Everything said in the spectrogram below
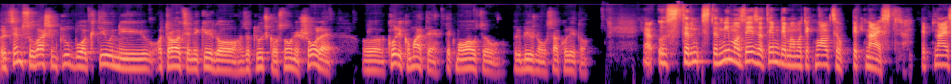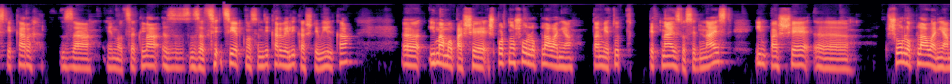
Predvsem so v vašem klubu aktivni otroci nekje do zaključka osnovne šole. Eh, Koliko imate tekmovalcev, približno vsako leto? Ja, strm, strmimo zdaj za tem, da imamo tekmovalcev 15. 15 je kar za eno cekla, za crkvo, se mi zdi kar velika številka. Uh, imamo pa še športno šolo plavanja, tam je tudi 15 do 17, in pa še uh, šolo plavanja.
